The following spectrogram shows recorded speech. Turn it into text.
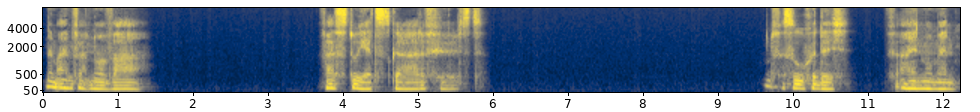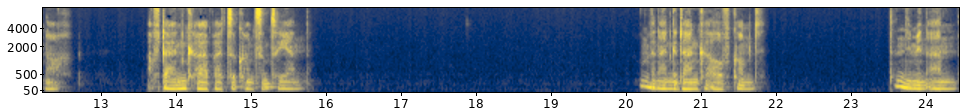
Nimm einfach nur wahr, was du jetzt gerade fühlst. Und versuche dich für einen Moment noch auf deinen Körper zu konzentrieren. Und wenn ein Gedanke aufkommt, dann nimm ihn an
